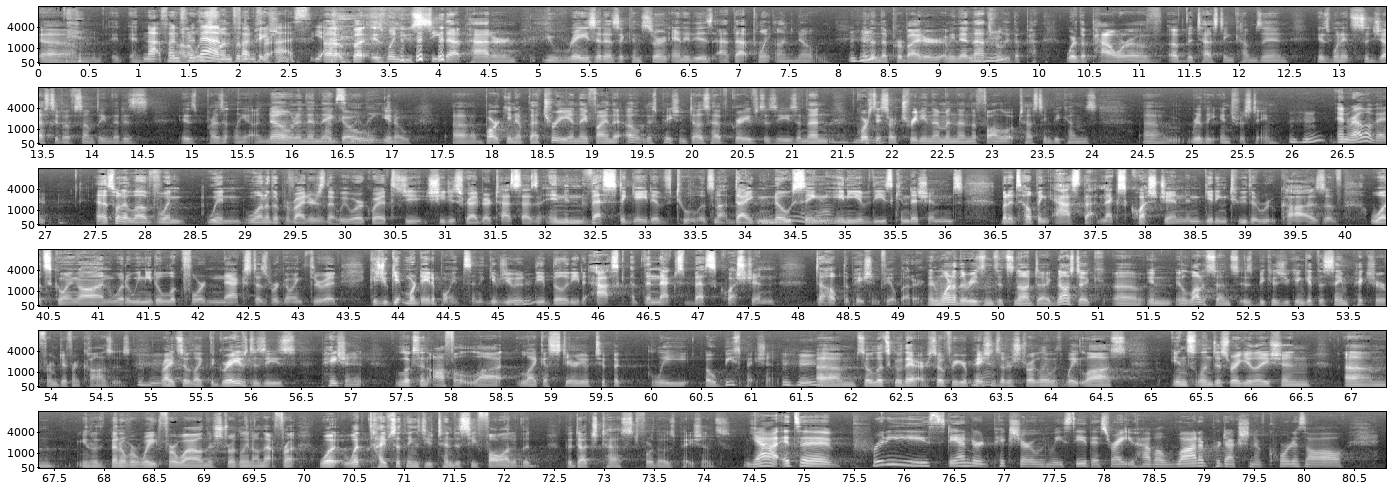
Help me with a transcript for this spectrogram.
um, and not fun not for them, fun for, fun the patient, for us. Yeah. Uh, but is when you see that pattern, you raise it as a concern, and it is at that point unknown. Mm-hmm. And then the provider, I mean, then that's mm-hmm. really the where the power of of the testing comes in is when it's suggestive of something that is is presently unknown, and then they Absolutely. go, you know, uh, barking up that tree and they find that, oh, this patient does have Graves' disease. And then, mm-hmm. of course, they start treating them, and then the follow up testing becomes um, really interesting mm-hmm. and relevant. And that's what I love when, when one of the providers that we work with, she, she described our test as an investigative tool. It's not diagnosing yeah. any of these conditions, but it's helping ask that next question and getting to the root cause of what's going on, what do we need to look for next as we're going through it, because you get more data points and it gives you mm-hmm. the ability to ask the next best question to help the patient feel better. And one of the reasons it's not diagnostic, uh, in, in a lot of sense, is because you can get the same picture from different causes, mm-hmm. right? So, like the Graves' disease patient looks an awful lot like a stereotypically obese patient. Mm-hmm. Um, so let's go there. So for your patients yeah. that are struggling with weight loss, insulin dysregulation, um, you know, they've been overweight for a while and they're struggling on that front. What what types of things do you tend to see fall out of the the Dutch test for those patients? Yeah, it's a pretty standard picture when we see this, right? You have a lot of production of cortisol.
